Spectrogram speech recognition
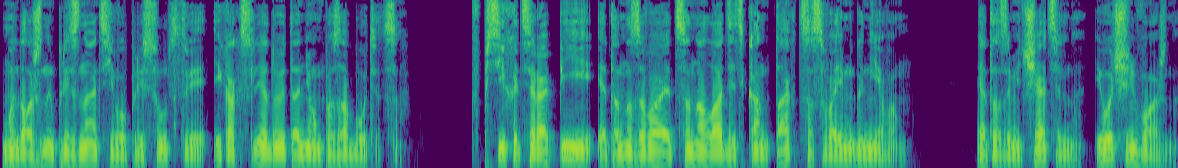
Мы должны признать его присутствие и как следует о нем позаботиться. В психотерапии это называется наладить контакт со своим гневом. Это замечательно и очень важно.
